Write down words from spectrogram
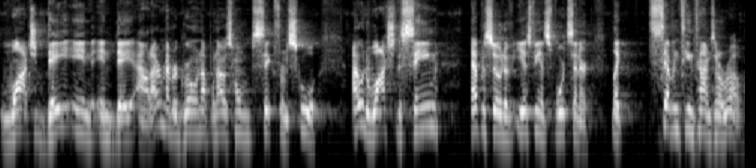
watch day in and day out. I remember growing up when I was homesick from school, I would watch the same episode of ESPN SportsCenter like 17 times in a row.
